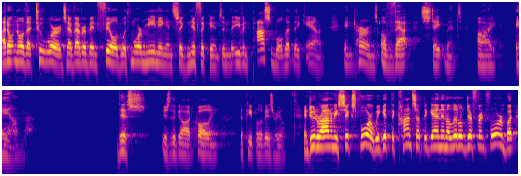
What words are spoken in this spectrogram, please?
I don't know that two words have ever been filled with more meaning and significance, and even possible that they can, in terms of that statement I am. This is the God calling the people of Israel. In Deuteronomy 6 4, we get the concept again in a little different form, but,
